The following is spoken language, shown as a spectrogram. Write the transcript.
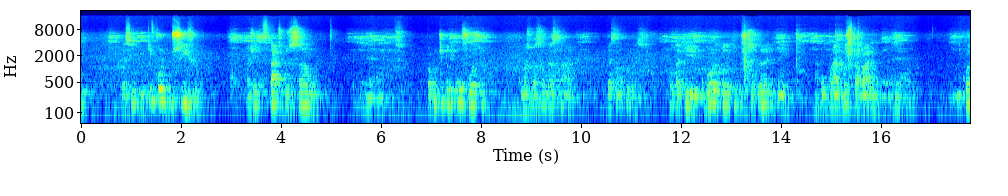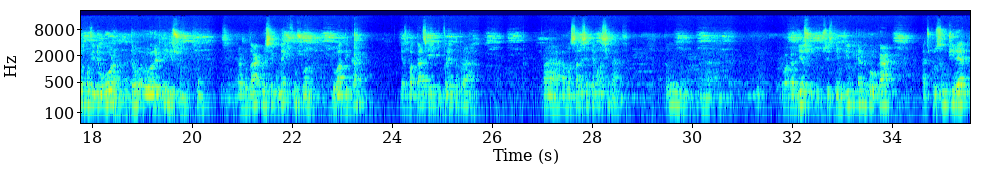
e assim, o que for possível, a gente está à disposição é, para algum tipo de conforto numa situação desta, desta natureza. Está aqui o Gora, toda a equipe do CETRAN que tem acompanhado todo esse trabalho. É, e quando convidei o Gora, até eu, eu alertei isso, né? dizer, ajudar a conhecer como é que funciona do lado de cá e as batalhas que a gente enfrenta para avançar nesse tema na cidade. Então, eu agradeço que vocês tenham vindo e quero colocar à disposição direta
